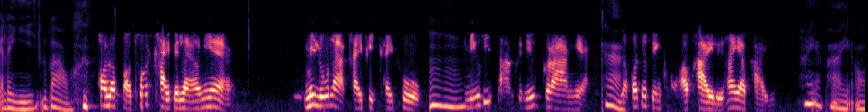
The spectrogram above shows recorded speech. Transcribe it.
อะไรอย่างนี้หรือเปล่า พอเราขอโทษใครไปแล้วเนี่ย ไม่รู้ล่ะใครผิดใครถูกอือหือนิ้วที่สามคือนิ้วกลางเนี่ยค่ะเราก็จะเป็นขออภัยหรือให้อภัย ให้อภัยอ๋อ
